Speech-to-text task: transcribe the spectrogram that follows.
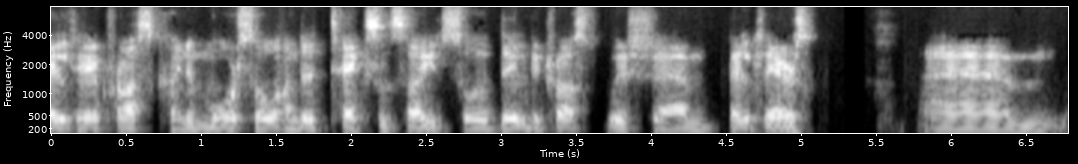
Belclare cross kind of more so on the Texel side, so they'll be crossed with um, Belclares. Um,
